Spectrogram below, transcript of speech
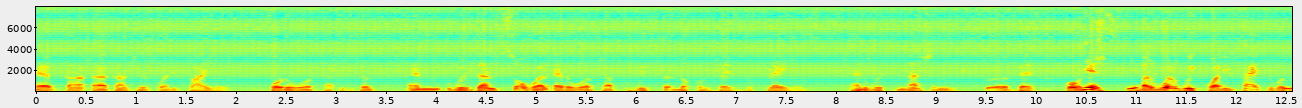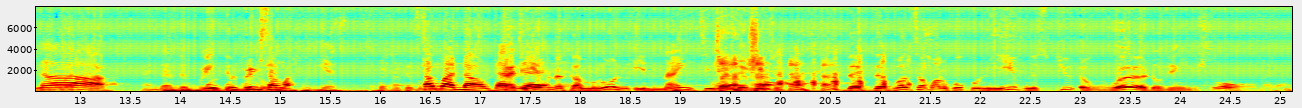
have uh, countries qualifying for the World Cup because and we've done so well at the World Cup with the local based players and with national uh, based coach. Yes, yes. But when we qualify to go to Nah. the World Cup and then they bring We- the we bring someone. Yes. they bring the Bulls. Someone now that And uh, even Cameroon in 90, when they reached, they, they brought someone who couldn't even speak a word of English. oh my God.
